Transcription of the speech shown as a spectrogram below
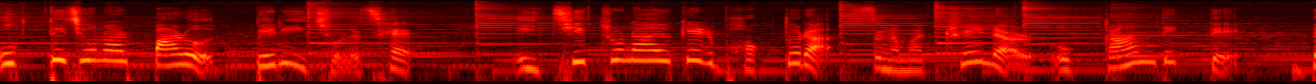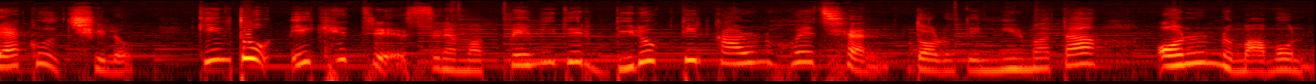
উত্তেজনার পারদ বেরিয়ে চলেছে। এই চিত্রনায়কের ভক্তরা সিনেমার ট্রেলার ও গান দেখতে ব্যাকুল ছিল। কিন্তু এক্ষেত্রে সিনেমা প্রেমীদের বিরক্তির কারণ হয়েছেন দরদের নির্মাতা অনন্য মামুন।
